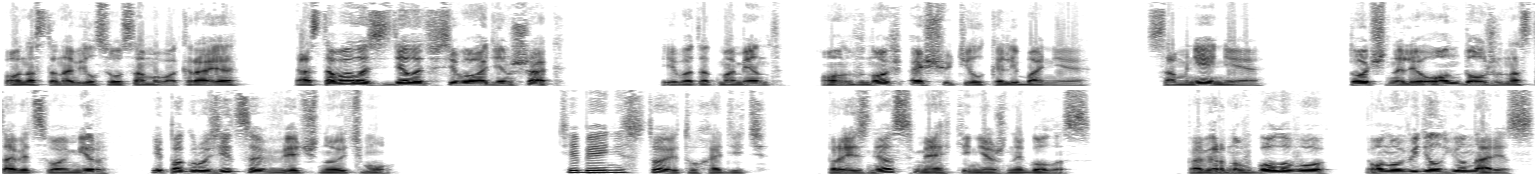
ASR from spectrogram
Он остановился у самого края, Оставалось сделать всего один шаг, и в этот момент он вновь ощутил колебания, сомнения, точно ли он должен оставить свой мир и погрузиться в вечную тьму. «Тебе не стоит уходить», — произнес мягкий нежный голос. Повернув голову, он увидел Юнарис,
